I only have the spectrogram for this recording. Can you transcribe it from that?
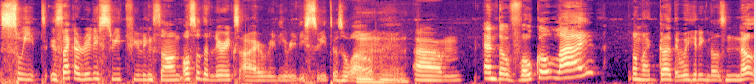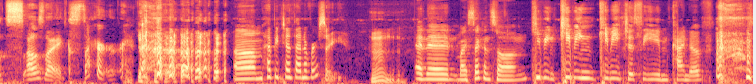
sweet. It's like a really sweet feeling song. Also, the lyrics are really really sweet as well. Mhm. Um, and the vocal line, oh my god, they were hitting those notes. I was like, sir. um, happy 10th anniversary. Mm. And then my second song, keeping keeping keeping to theme, kind of.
